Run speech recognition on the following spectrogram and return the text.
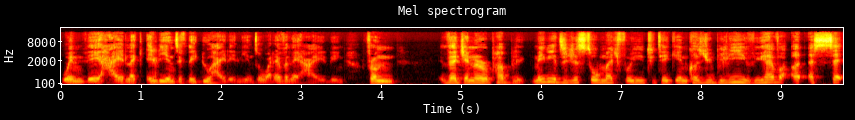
when they hide like aliens, if they do hide aliens or whatever they're hiding from the general public. Maybe it's just so much for you to take in because you believe you have a- a set.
